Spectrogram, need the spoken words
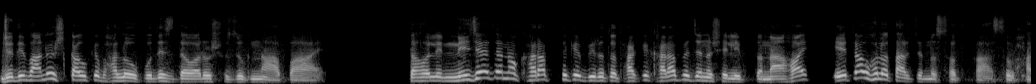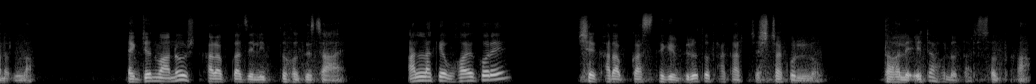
যদি মানুষ কাউকে ভালো উপদেশ দেওয়ারও সুযোগ না পায়, তাহলে নিজে যেন খারাপ থেকে বিরত থাকে, খারাপে যেন সে লিপ্ত না হয়, এটাও হলো তার জন্য সদকা সুহান একজন মানুষ খারাপ কাজে লিপ্ত হতে চায় আল্লাহকে ভয় করে সে খারাপ কাজ থেকে বিরত থাকার চেষ্টা করল। তাহলে এটা হলো তার সদকা।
